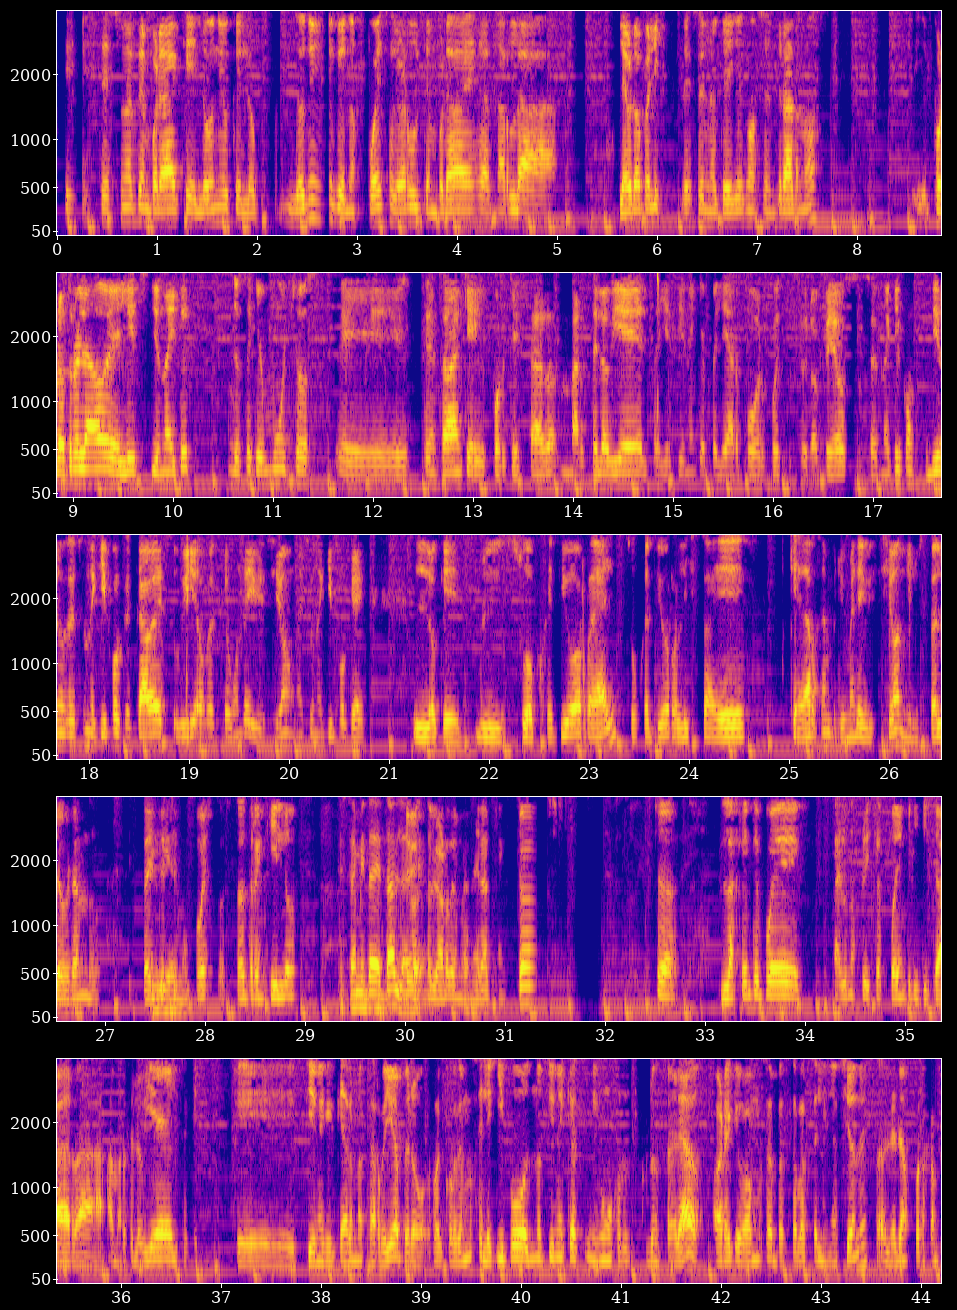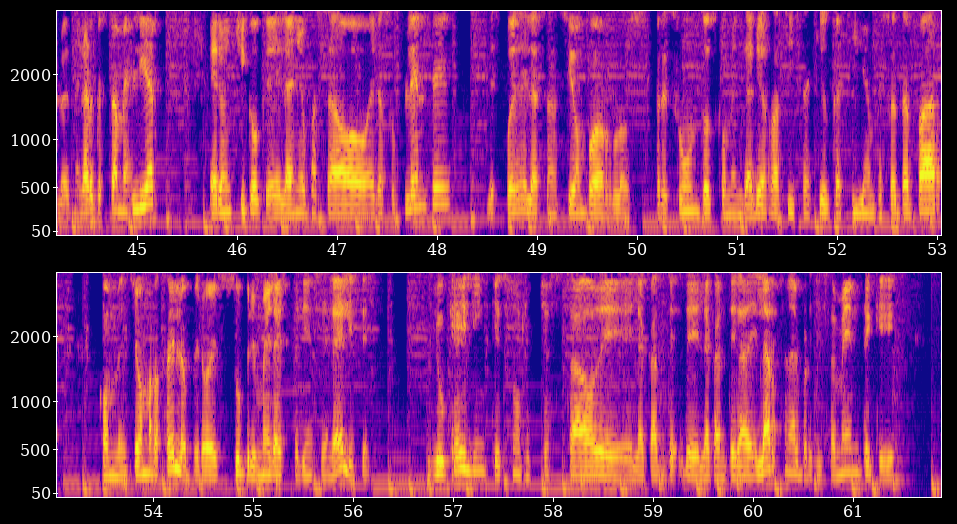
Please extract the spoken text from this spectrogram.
esta es una temporada que lo único que lo, único que nos puede salvar la temporada es ganar la, la Europa League. Es en lo que hay que concentrarnos. Por otro lado, el Leeds United, yo sé que muchos eh, pensaban que porque está Marcelo Bielsa ya tienen que pelear por puestos europeos, o sea, no hay que confundirnos, es un equipo que acaba de subir a segunda división, es un equipo que lo que su objetivo real, su objetivo realista es quedarse en primera división y lo está logrando está en décimo puesto, está tranquilo. Está a mitad de tabla. Se va a ¿eh? salvar de manera tranquila. O sea, la gente puede, algunos periodistas pueden criticar a, Marcelo Bielsa, que tiene que quedar más arriba, pero recordemos el equipo no tiene casi ningún consagrado. Ahora que vamos a pasar las alineaciones, hablaremos por ejemplo en el arco está Meslier, era un chico que el año pasado era suplente, después de la sanción por los presuntos comentarios racistas que Casillo empezó a tapar, convenció a Marcelo, pero es su primera experiencia en la élite. Luke Ayling, que es un rechazado de la, de la cantera del Arsenal precisamente, que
